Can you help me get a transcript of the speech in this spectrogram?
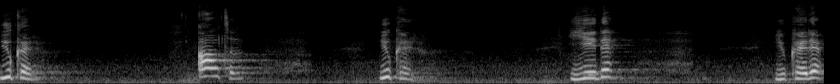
Yukarı. Altı. Yukarı. Yedi. Yukarı.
